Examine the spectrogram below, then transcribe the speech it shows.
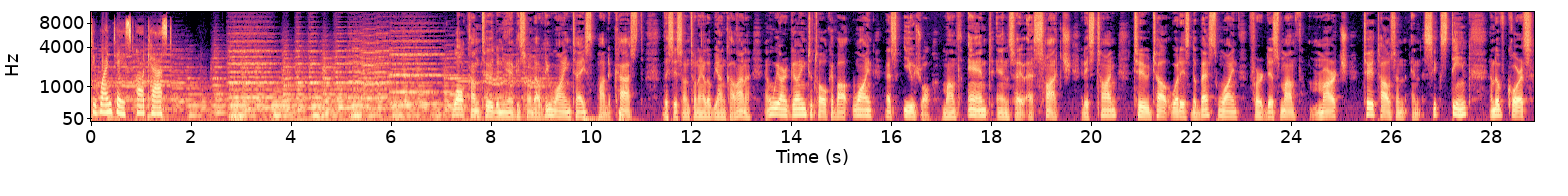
DiWineTaste Podcast. Welcome to the new episode of DiWineTaste Podcast. This is Antonello Biancalana and we are going to talk about wine as usual, month end, and so as such, it is time to tell what is the best wine for this month, March 2016, and of course,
